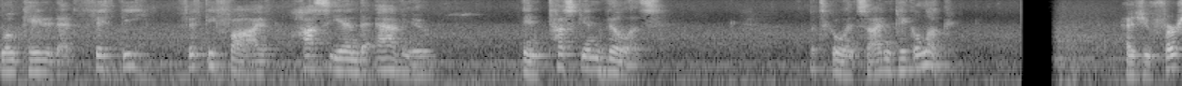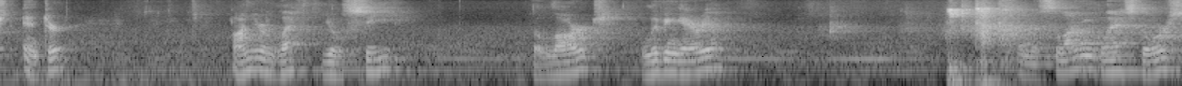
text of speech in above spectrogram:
located at 5055 Hacienda Avenue in Tuscan Villas. Let's go inside and take a look. As you first enter, on your left you'll see the large living area and the sliding glass doors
